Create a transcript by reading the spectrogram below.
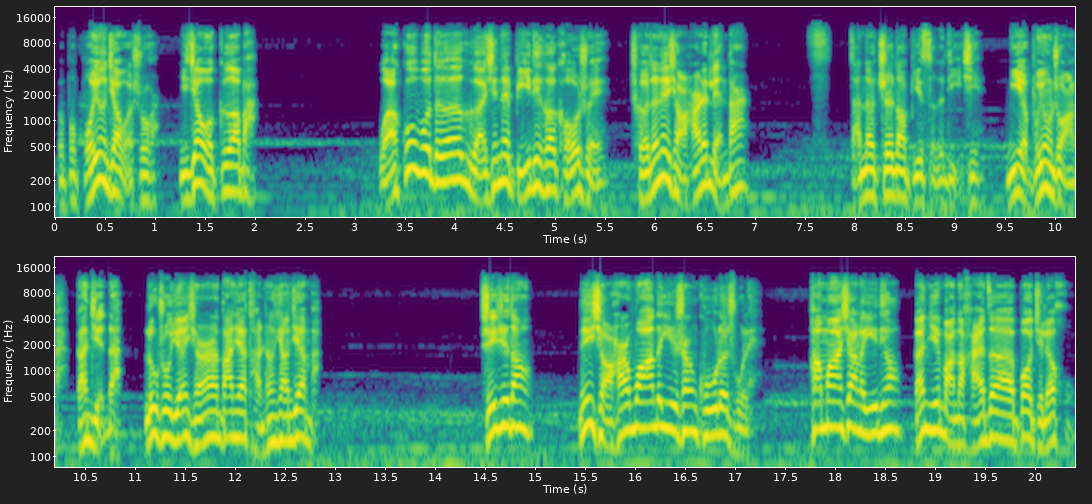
不不不用叫我叔，你叫我哥吧。我顾不得恶心的鼻涕和口水，扯着那小孩的脸蛋咱都知道彼此的底细。你也不用装了，赶紧的露出原形，大家坦诚相见吧。谁知道那小孩哇的一声哭了出来，他妈吓了一跳，赶紧把那孩子抱起来哄，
